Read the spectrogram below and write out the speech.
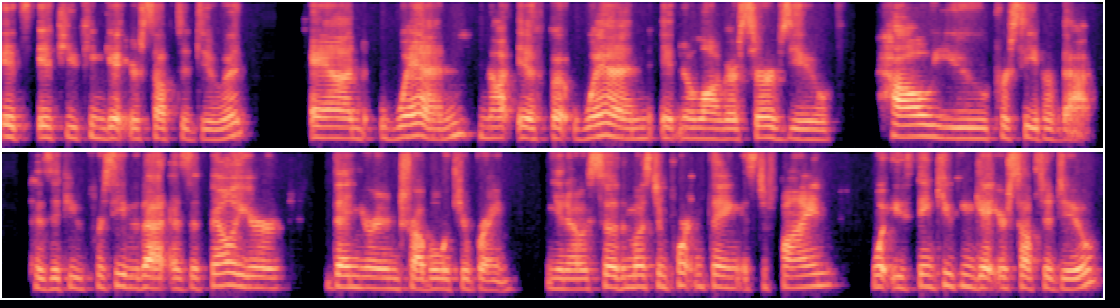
it's if you can get yourself to do it and when not if but when it no longer serves you how you perceive of that because if you perceive of that as a failure then you're in trouble with your brain you know so the most important thing is to find what you think you can get yourself to do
